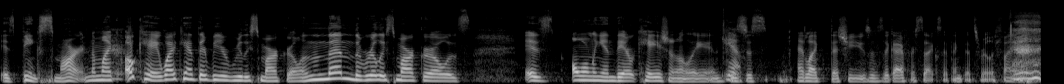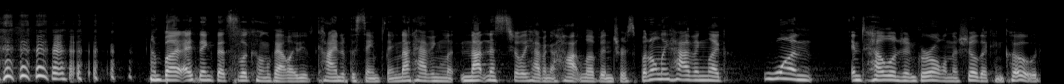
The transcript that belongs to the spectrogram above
is being smart, and I'm like, okay, why can't there be a really smart girl? And then the really smart girl is is only in there occasionally, and she's Yeah. just. I like that she uses the guy for sex. I think that's really funny. But I think that Silicon Valley did kind of the same thing, not having, not necessarily having a hot love interest, but only having like one intelligent girl on the show that can code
